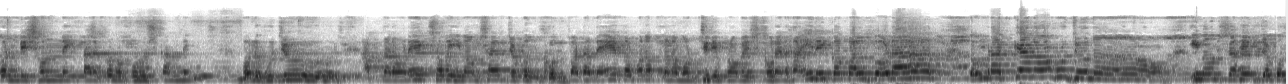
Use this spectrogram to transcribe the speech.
কন্ডিশন নেই, তার কোনো পুরস্কার নেই। বলে, হুজুর, আপনারা অনেক সময় ইমাম সাহেব যখন খুতবাটা দেয়, তখন আপনারা মসজিদে প্রবেশ করেন। হাই রে কপাল পোড়া, তোমরা কেন বুঝো না? ইমাম সাহেব যখন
